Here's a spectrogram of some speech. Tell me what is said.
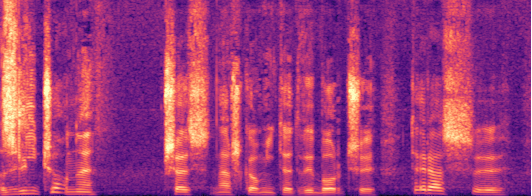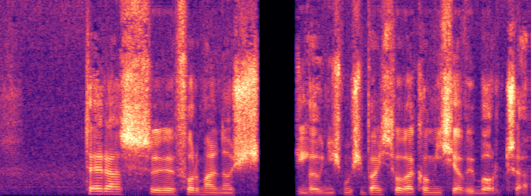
zliczone przez nasz komitet wyborczy. Teraz, y, teraz y, formalności pełnić musi Państwowa Komisja Wyborcza.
